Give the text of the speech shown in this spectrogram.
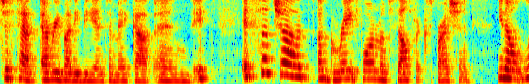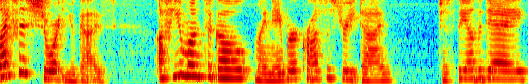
just have everybody be into makeup and it's it's such a, a great form of self-expression. You know, life is short, you guys. A few months ago, my neighbor across the street died. Just the other day,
